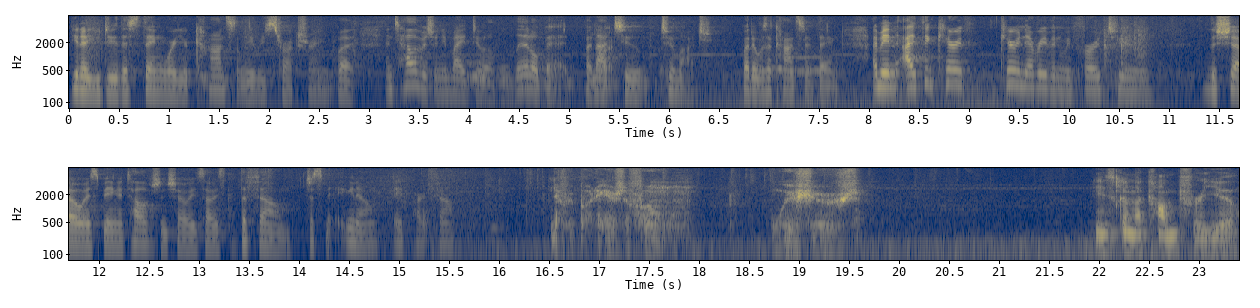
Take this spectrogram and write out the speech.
You know, you do this thing where you're constantly restructuring, but in television you might do a little bit, but not Right. too too much. But it was a constant thing. I mean, I think Cary Cary never even referred to the show as being a television show. He's always the film, just you know, eight part film. Everybody, here's a phone. Where's yours? He's gonna come for you.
